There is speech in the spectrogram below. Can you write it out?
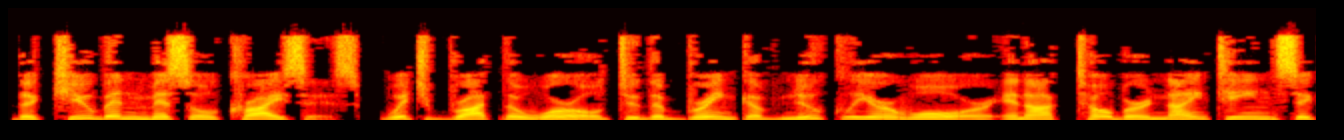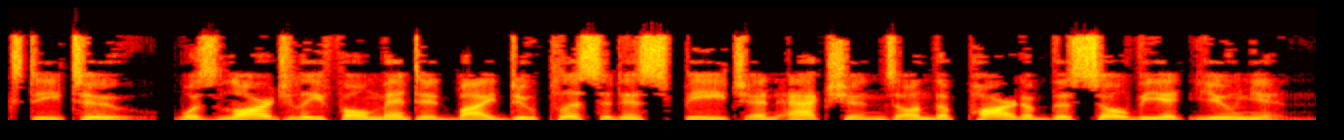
The Cuban Missile Crisis, which brought the world to the brink of nuclear war in October 1962, was largely fomented by duplicitous speech and actions on the part of the Soviet Union.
